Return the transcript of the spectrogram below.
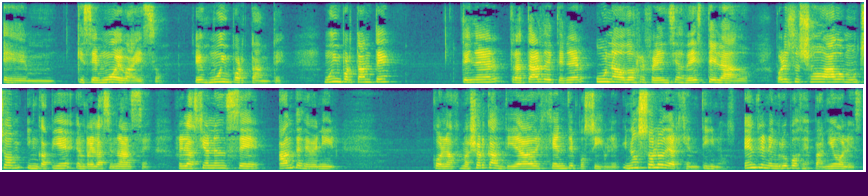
Em, que se mueva eso. Es muy importante. Muy importante tener, tratar de tener una o dos referencias de este lado. Por eso yo hago mucho hincapié en relacionarse relaciónense antes de venir con la mayor cantidad de gente posible, y no solo de argentinos. Entren en grupos de españoles,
